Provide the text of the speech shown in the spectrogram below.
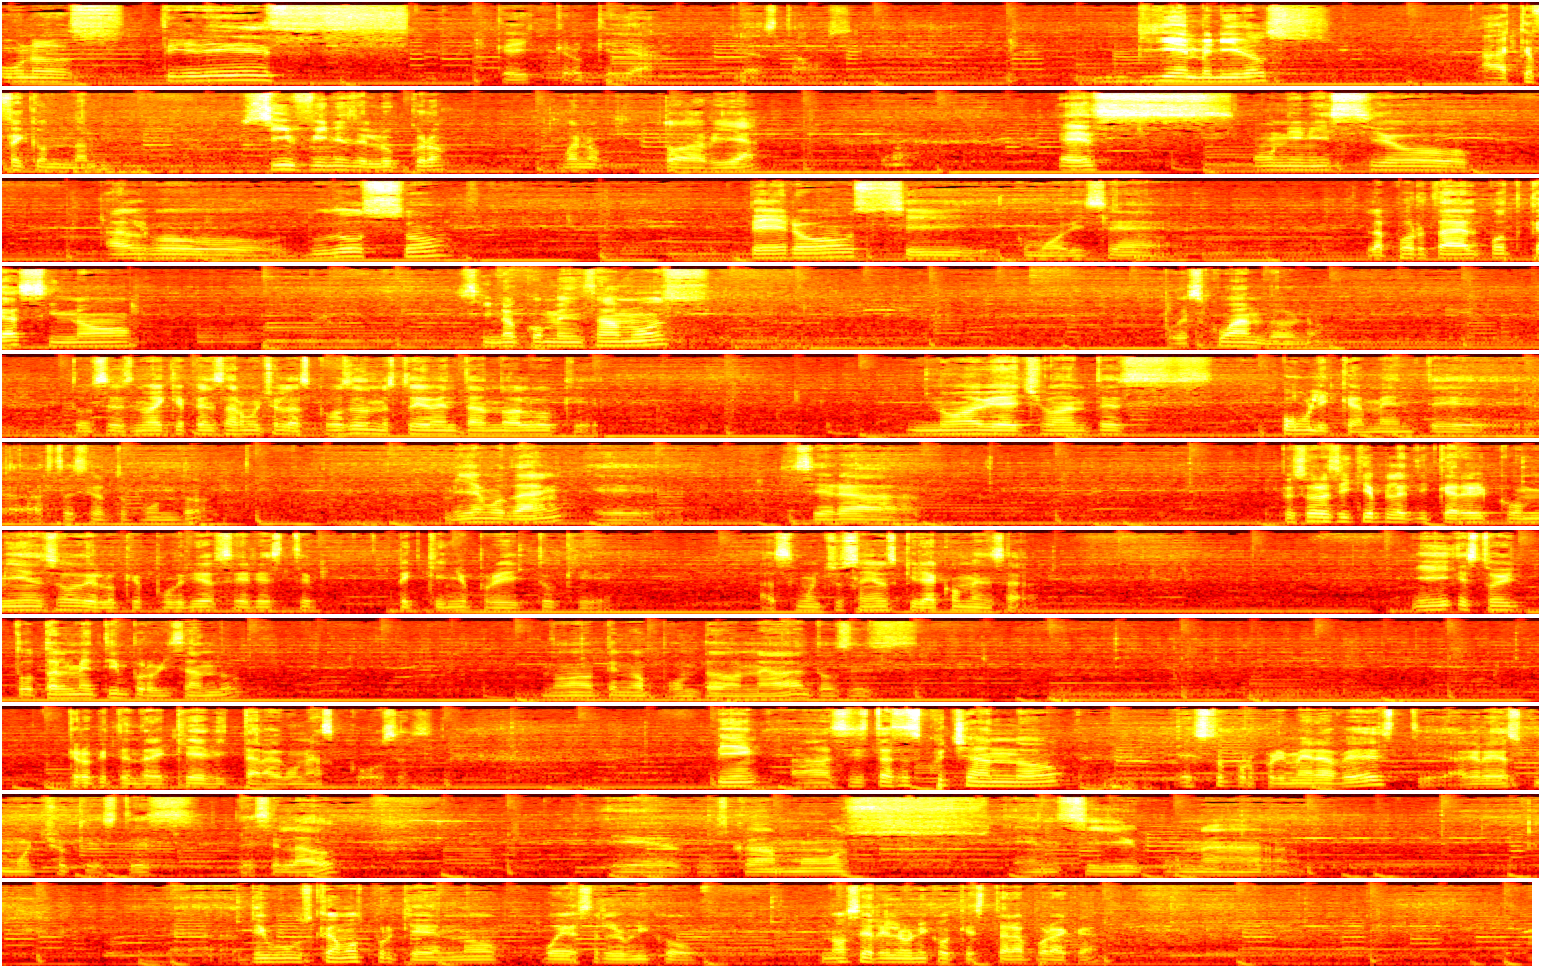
Unos tres. Ok, creo que ya, ya estamos. Bienvenidos a Café con Dan. Sin fines de lucro. Bueno, todavía. Es un inicio algo dudoso. Pero sí, como dice la portada del podcast, si no. Si no comenzamos, pues cuándo, ¿no? Entonces no hay que pensar mucho las cosas, me estoy aventando algo que no había hecho antes públicamente hasta cierto punto. Me llamo Dan, eh, quisiera pues ahora sí que platicar el comienzo de lo que podría ser este pequeño proyecto que hace muchos años quería comenzar. Y estoy totalmente improvisando. No tengo apuntado nada, entonces creo que tendré que editar algunas cosas. Bien, ah, si estás escuchando esto por primera vez, te agradezco mucho que estés de ese lado. Eh, buscamos en sí una... Digo buscamos porque no voy a ser el único, no seré el único que estará por acá.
